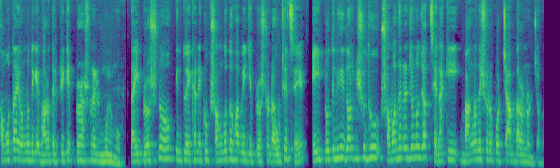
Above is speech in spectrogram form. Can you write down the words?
ক্ষমতায়, অন্যদিকে ভারতের ক্রিকেট প্রশাসনের মূল মুখ। তাই প্রশ্ন, কিন্তু এখানে খুব সঙ্গতভাবেই যে প্রশ্নটা উঠেছে, এই প্রতিনিধি দল কি শুধু সমাধানের জন্য যাচ্ছে, নাকি বাংলাদেশের ওপর চাপ বাড়ানোর জন্য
